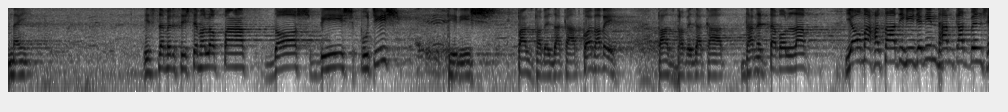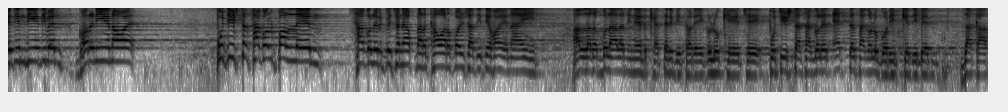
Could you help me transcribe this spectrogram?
নাই। ইসলামের সিস্টেম হলো পাঁচ, দশ, বিশ, পঁচিশ তিরিশ, পাঁচ ভাবে জাকাত কয় ভাবে? পাঁচ ভাবে জাকাত ধানেরটা বললাম ইয়ামা হাসাদিহি, যেদিন ধান কাটবেন সেদিন দিয়ে দিবেন, ঘরে নিয়ে নয়। পঁচিশটা ছাগল পাললেন, ছাগলের পেছনে আপনার খাওয়ার পয়সা দিতে হয় নাই। আল্লাহ রব্বুল আলমিনের ক্ষেতের ভিতরে এগুলো খেয়েছে। পঁচিশটা ছাগলের একটা ছাগল গরিবকে দিবেন। জাকাত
